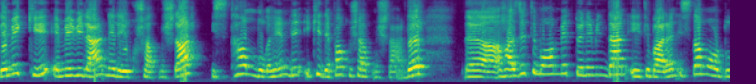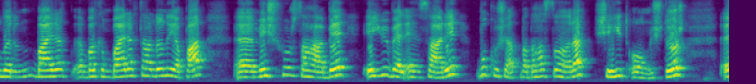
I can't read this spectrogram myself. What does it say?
demek ki Emeviler nereyi kuşatmışlar? İstanbul'u hem de iki defa kuşatmışlardır e, Hz. Muhammed döneminden itibaren İslam ordularının bayrak bakın bayraktarlığını yapan e, meşhur sahabe Eyyub el Ensari bu kuşatmada hastalanarak şehit olmuştur. E,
